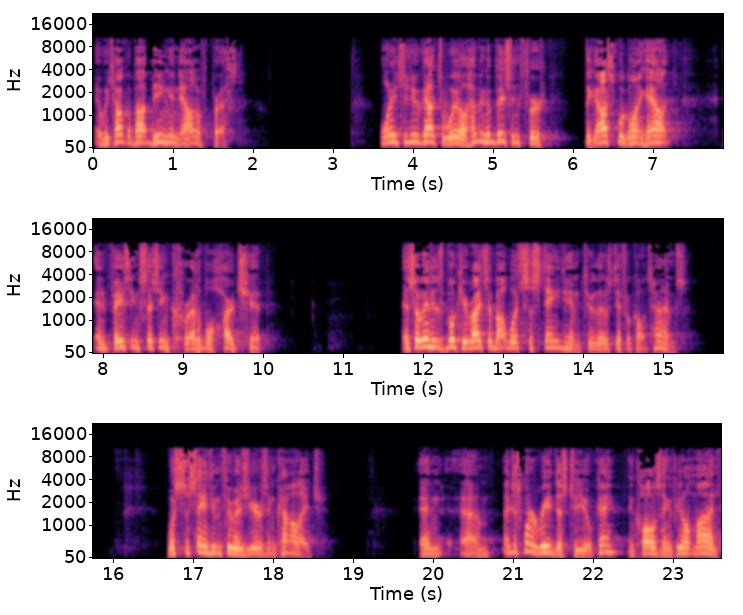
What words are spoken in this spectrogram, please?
And we talk about being in the olive press, wanting to do God's will, having a vision for the gospel going out, and facing such incredible hardship. And so in his book, he writes about what sustained him through those difficult times, what sustained him through his years in college. And um, I just want to read this to you, okay? In closing, if you don't mind.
